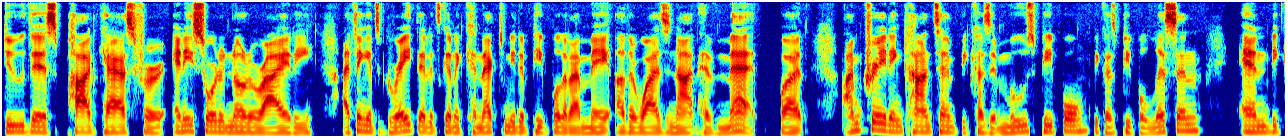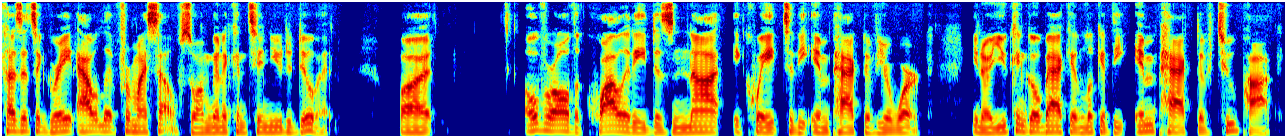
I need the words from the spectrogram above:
do this podcast for any sort of notoriety. I think it's great that it's going to connect me to people that I may otherwise not have met, but I'm creating content because it moves people, because people listen, and because it's a great outlet for myself. So I'm going to continue to do it. But overall, the quality does not equate to the impact of your work. You know, you can go back and look at the impact of Tupac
